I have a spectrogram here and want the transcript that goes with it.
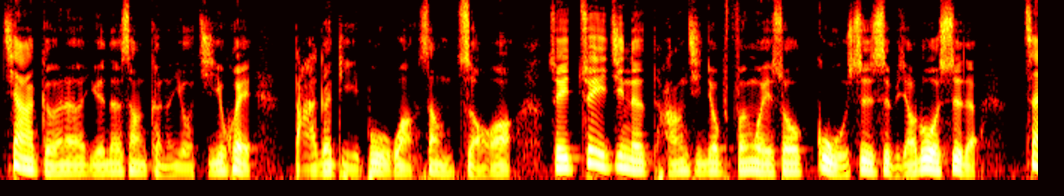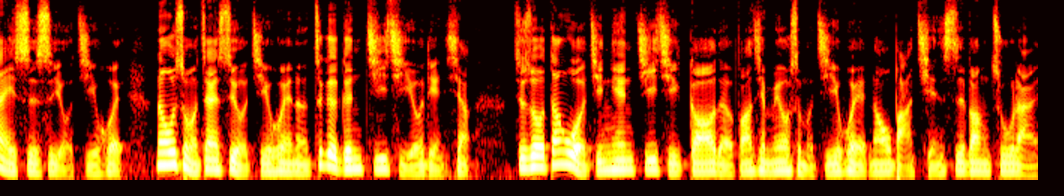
价格呢，原则上可能有机会打个底部往上走哦。所以最近的行情就分为说，股市是比较弱势的，债市是有机会。那为什么债市有机会呢？这个跟机器有点像。就是说，当我今天基期高的发现没有什么机会，那我把钱释放出来，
